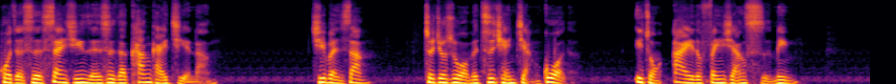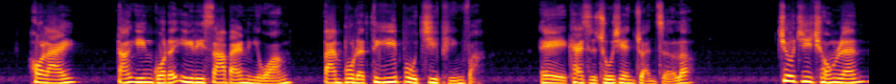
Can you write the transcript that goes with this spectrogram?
或者是善心人士的慷慨解囊，基本上，这就是我们之前讲过的，一种爱的分享使命。后来，当英国的伊丽莎白女王颁布了第一部济贫法，哎，开始出现转折了。救济穷人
